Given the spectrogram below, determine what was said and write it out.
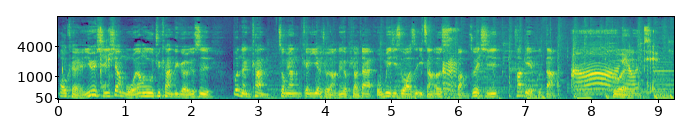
OK，因为其实像我当初去看那个，就是不能看中央跟一二球场那个票，大概我们记错的话是一张二十磅，嗯，所以其实差别也不大。哦，对，了解。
